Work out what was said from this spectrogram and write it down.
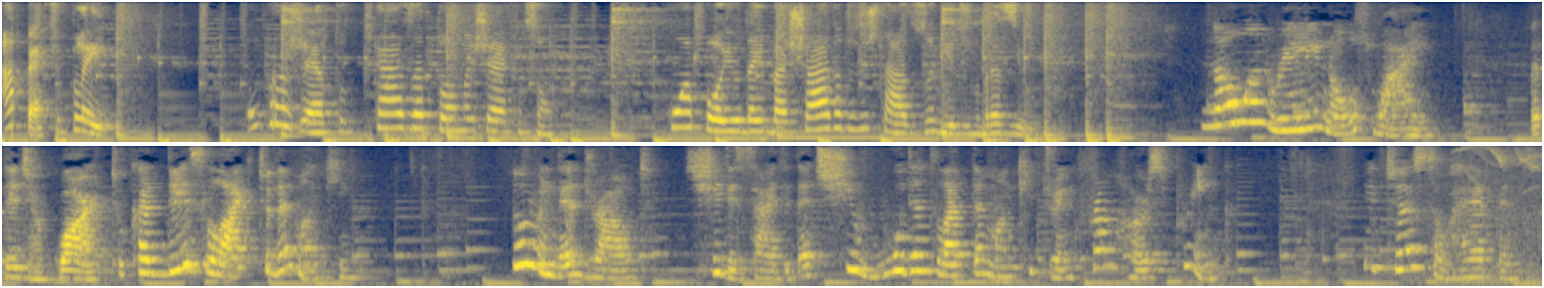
Aperte Play. Um projeto Casa Thomas Jefferson, com apoio da Embaixada dos Estados Unidos no Brasil. No one really knows why, but the jaguar took a dislike to the monkey. During the drought, she decided that she wouldn't let the monkey drink from her spring. It just so happens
